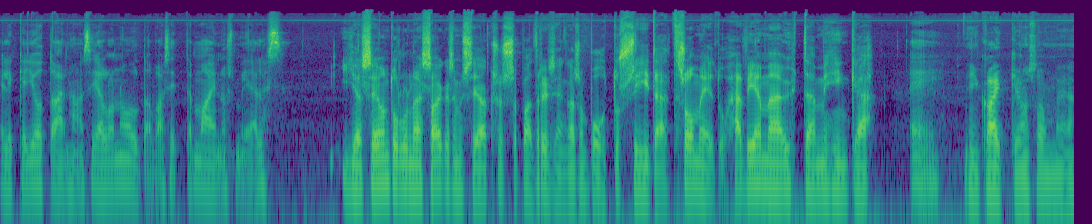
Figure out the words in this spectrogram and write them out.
Eli jotainhan siellä on oltava sitten mainosmielessä. Ja se on tullut näissä aikaisemmissa jaksoissa, Patrician kanssa on puhuttu siitä, että some ei tule häviämään yhtään mihinkään. Ei. Niin kaikki on somea.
